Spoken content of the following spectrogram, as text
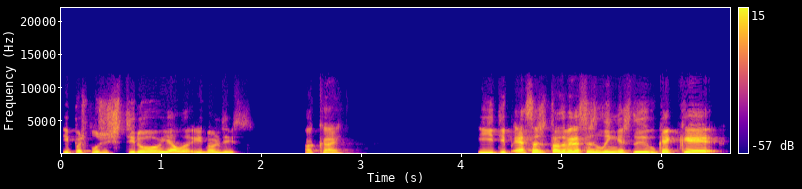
e depois pelo visto tirou e, ela, e não lhe disse. Ok. E tipo, essas, estás a ver essas linhas de o que é que é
